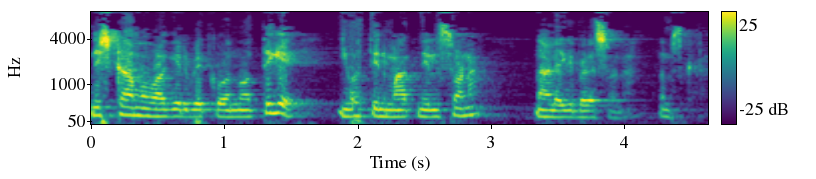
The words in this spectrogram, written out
ನಿಷ್ಕಾಮವಾಗಿರಬೇಕು ಅನ್ನೋತ್ತಿಗೆ ಇವತ್ತಿನ ಮಾತು ನಿಲ್ಲಿಸೋಣ ನಾಳೆಗೆ ಬೆಳೆಸೋಣ. ನಮಸ್ಕಾರ.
